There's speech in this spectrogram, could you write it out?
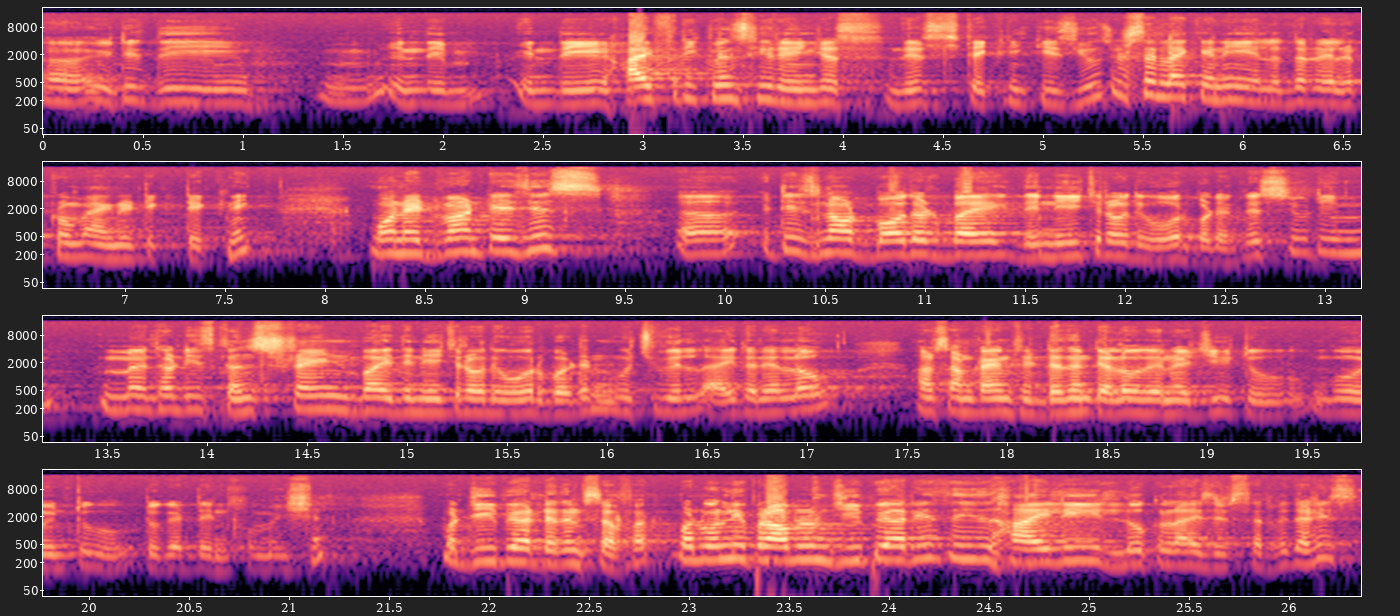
Uh, it is the mm, in the in the high frequency ranges this technique is used. It's like any other electromagnetic technique. One advantage is uh, it is not bothered by the nature of the overburden. Resistivity method is constrained by the nature of the overburden, which will either allow or sometimes it doesn't allow the energy to go into to get the information. But GPR doesn't suffer. But only problem GPR is, is highly localized survey. That is,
